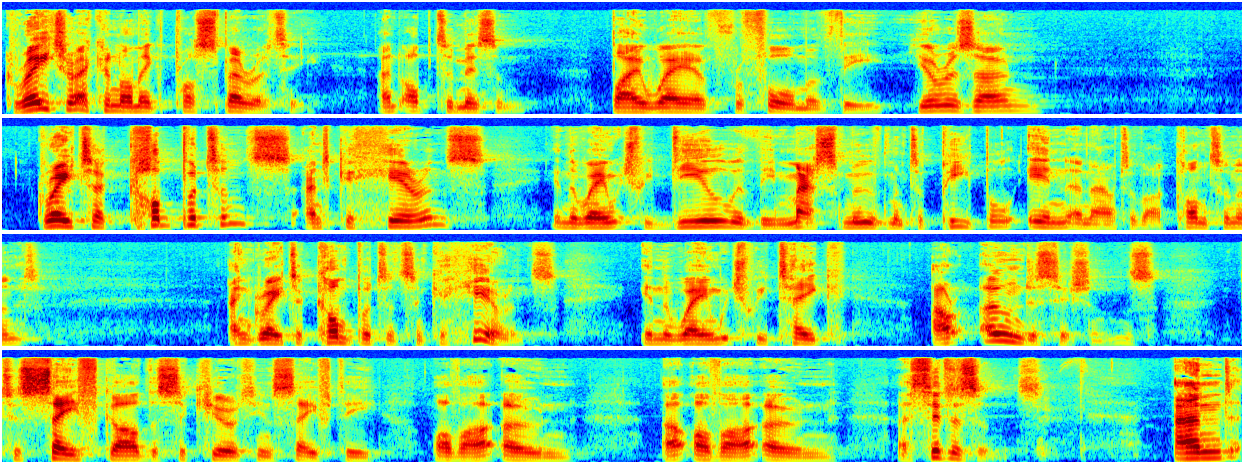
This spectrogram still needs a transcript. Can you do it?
Greater economic prosperity and optimism by way of reform of the Eurozone, greater competence and coherence in the way in which we deal with the mass movement of people in and out of our continent, and greater competence and coherence in the way in which we take our own decisions to safeguard the security and safety of our own, uh, of our own uh, citizens. And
